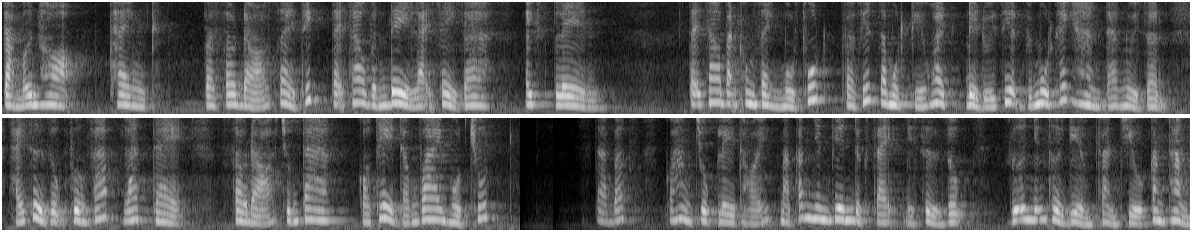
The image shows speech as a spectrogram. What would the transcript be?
cảm ơn họ, thank, và sau đó giải thích tại sao vấn đề lại xảy ra, explain. Tại sao bạn không dành một phút và viết ra một kế hoạch để đối diện với một khách hàng đang nổi giận? Hãy sử dụng phương pháp latte. Sau đó chúng ta có thể đóng vai một chút. Starbucks có hàng chục lề thói mà các nhân viên được dạy để sử dụng giữa những thời điểm phản chiếu căng thẳng.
